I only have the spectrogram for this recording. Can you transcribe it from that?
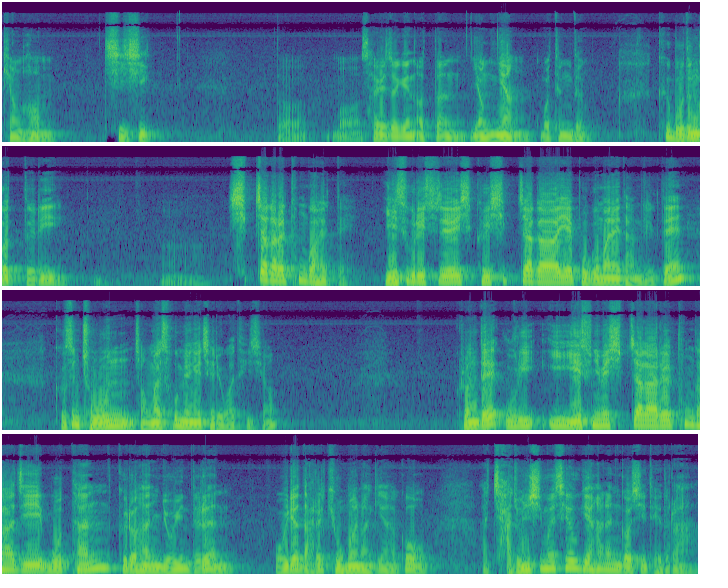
경험, 지식, 또 뭐 사회적인 어떤 역량 뭐 등등 그 모든 것들이 어, 십자가를 통과할 때 예수 그리스도의 그 십자가의 복음 안에 담길 때 그것은 좋은 정말 소명의 재료가 되죠. 그런데 우리 이 예수님의 십자가를 통과하지 못한 그러한 요인들은 오히려 나를 교만하게 하고 아, 자존심을 세우게 하는 것이 되더라는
